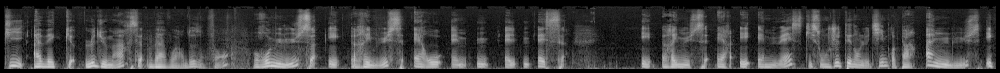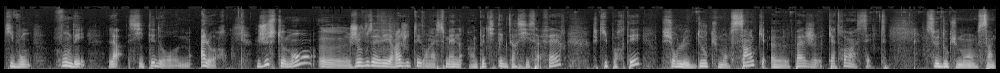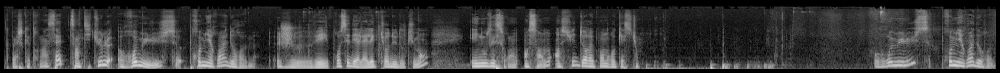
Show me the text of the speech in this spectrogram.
qui, avec le dieu Mars, va avoir deux enfants, Romulus et Rémus, R-O-M-U-L-U-S, et Rémus, R-E-M-U-S, qui sont jetés dans le Tibre par Amulus et qui vont fonder la cité de Rome. Alors, justement, euh, je vous avais rajouté dans la semaine un petit exercice à faire, qui portait sur le document 5, euh, page 87. Ce document 5, page 87, s'intitule Romulus, premier roi de Rome je vais procéder à la lecture du document et nous essaierons ensemble ensuite de répondre aux questions. Romulus, premier roi de Rome.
